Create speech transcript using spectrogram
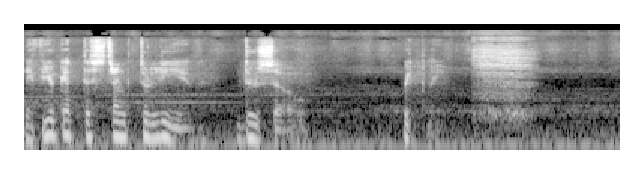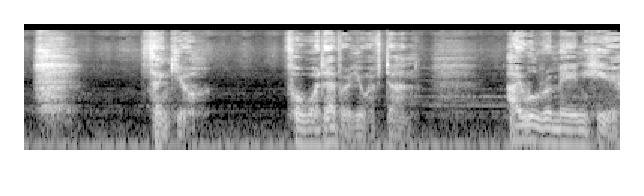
If you get the strength to leave, do so quickly. Thank you for whatever you have done. I will remain here.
